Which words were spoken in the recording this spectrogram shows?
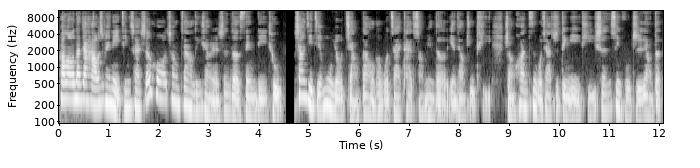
Hello，大家好，我是陪你精算生活、创造理想人生的 Sandy Two。上一集节目有讲到了我在 TED 上面的演讲主题：转换自我价值定义，提升幸福质量的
